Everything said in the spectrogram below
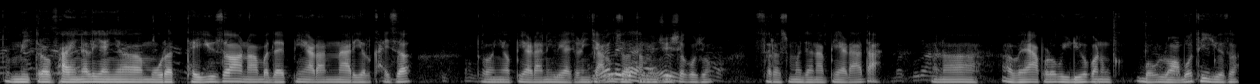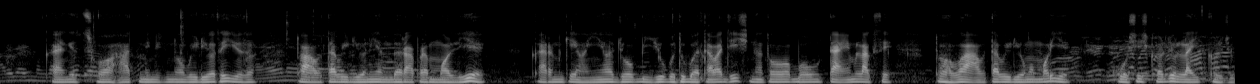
તો મિત્રો ફાઇનલી અહીંયા મુહૂર્ત થઈ ગયું છે અને આ બધા પેડા નારિયેલ ખાય છે તો અહીંયા પેડાની વેચણી ચાલુ છે તમે જોઈ શકો છો સરસ મજાના પેડા હતા અને હવે આપણો વિડીયો પણ બહુ લાંબો થઈ ગયો છે કારણ કે છ સાત મિનિટનો વીડિયો થઈ ગયો છે, તો આવતા વિડીયોની અંદર આપણે મળીએ. કારણ કે અહીંયા જો બીજું બધું બતાવવા જઈશ ને તો બહુ ટાઈમ લાગશે. તો હવે આવતા વિડીયોમાં મળીએ. કોશિશ કરજો, લાઈક કરજો.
